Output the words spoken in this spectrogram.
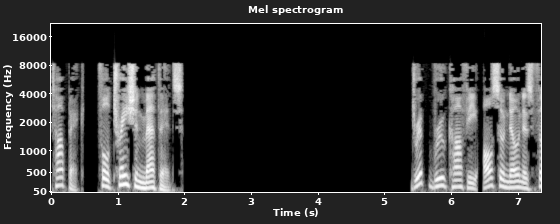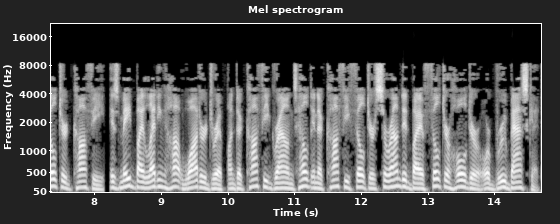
Topic: Filtration methods. Drip brew coffee, also known as filtered coffee, is made by letting hot water drip onto coffee grounds held in a coffee filter surrounded by a filter holder or brew basket.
